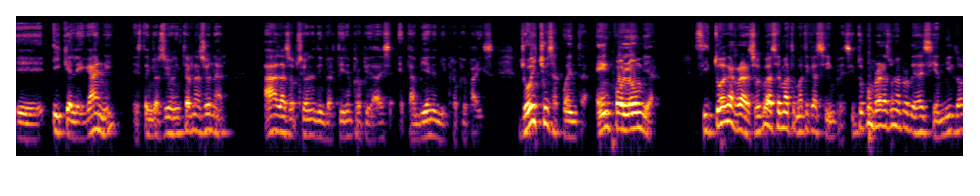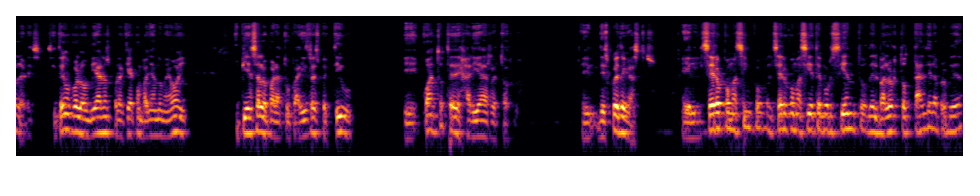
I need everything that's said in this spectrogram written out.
eh, y que le gane esta inversión internacional a las opciones de invertir en propiedades eh, también en mi propio país. Yo he hecho esa cuenta en Colombia. Si tú agarraras, hoy voy a hacer matemáticas simples, si tú compraras una propiedad de 100 mil dólares, si tengo colombianos por aquí acompañándome hoy, y piénsalo para tu país respectivo, ¿cuánto te dejaría de retorno? después de gastos. El 0,5, el 0,7% del valor total de la propiedad.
